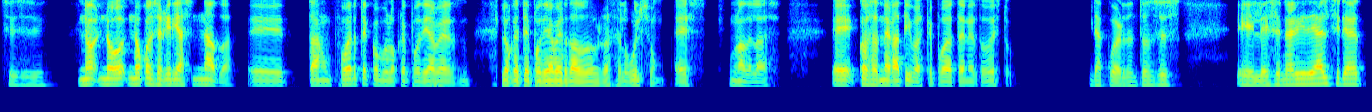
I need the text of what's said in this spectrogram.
sí, sí, sí. No, no, no conseguirías nada eh, tan fuerte como lo que podía haber, lo que te podría haber dado Russell Wilson. Es una de las eh, cosas negativas que pueda tener todo esto. De acuerdo, entonces el escenario ideal sería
